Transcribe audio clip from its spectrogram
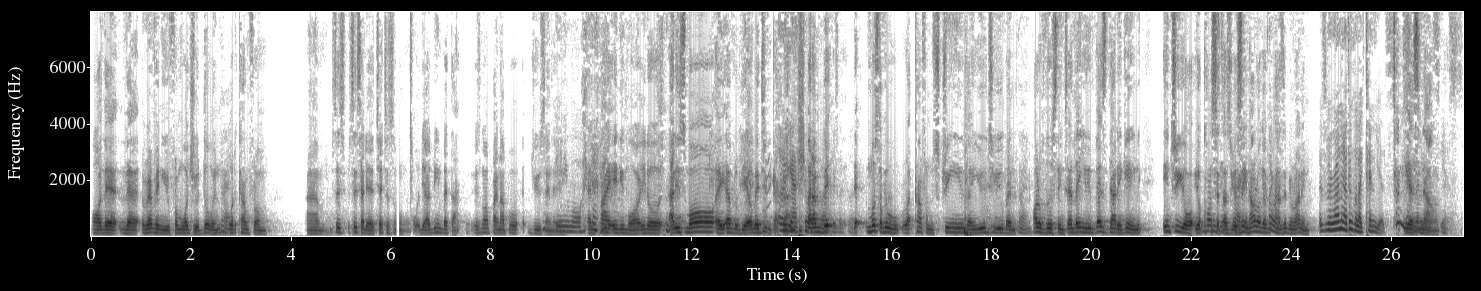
or the, the revenue from what you're doing Right. would come from, um, since, since the churches, they are doing better. It's not pineapple juice and, Anymore. and pie anymore. You know, at least small uh, envelope there. Oh, yeah, sure. But I'm bit, because of that. the, most of it will come from streams and YouTube and Right. all of those things. And then you invest that again into your, your concert, as you were Right. saying. How long have, right. has it been running? It's been running, I think, for like 10 years. 10 years now. years, Yes.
